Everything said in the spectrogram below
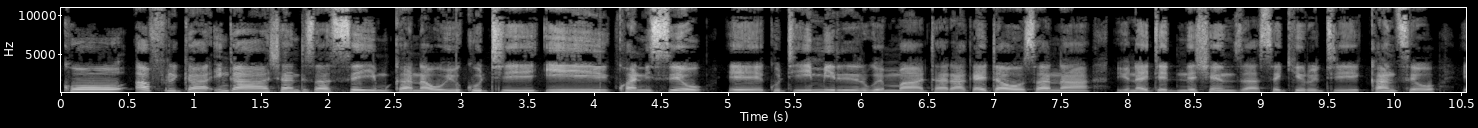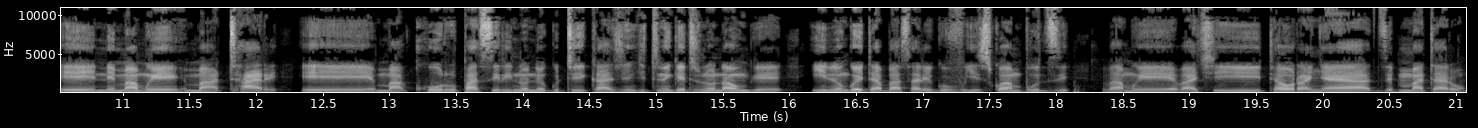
Ko africa ingashandisa sei mukana uyu kuti ikwanisewo e, kuti imiririrwe mumatare akaitawo sana united nations security council e, nemamwe matare e, makuru pasi rino? Nekuti kazhinji tinenge tinoona kunge inongoita basa rekuvhuyiswa mbudzi vamwe vachitaura nyaya dzemumatare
